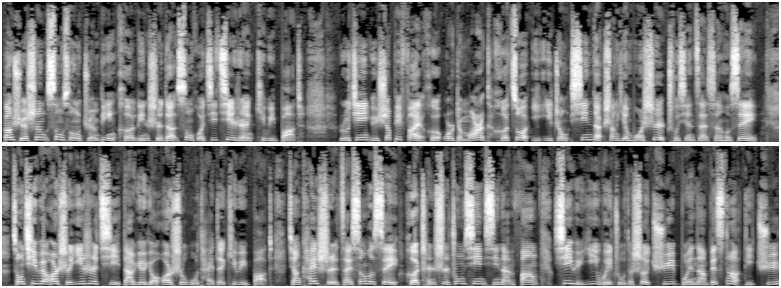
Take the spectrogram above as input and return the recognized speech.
帮学生送送卷饼和零食的送货机器人 KiwiBot。如今与 Shopify 和 Ordermark 合作，以一种新的商业模式出现在 San Jose。从七月二十一日起，大约有二十五台的 KiwiBot 将开始在 San Jose 和城市中心西南方西语裔为主的社区 Buena Vista 地区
